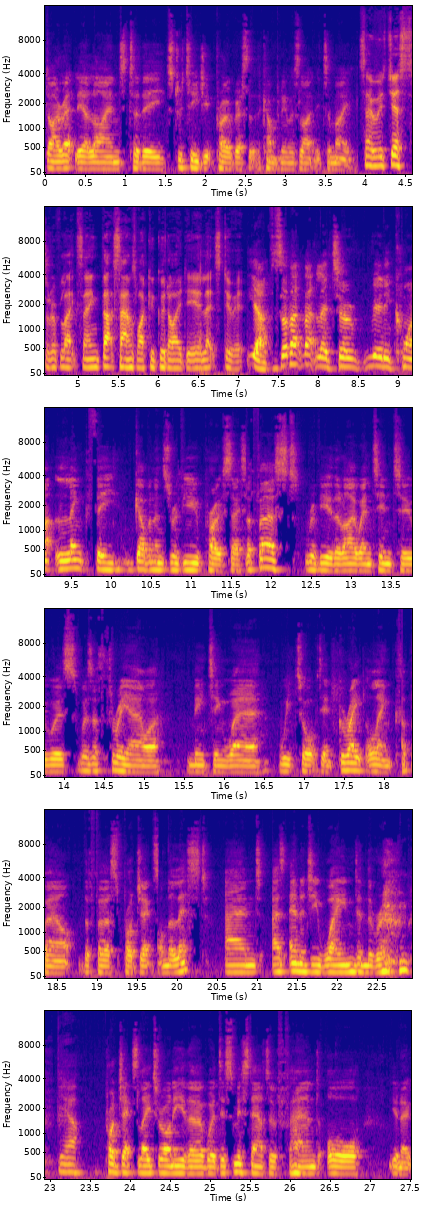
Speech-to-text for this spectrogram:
directly aligned to the strategic progress that the company was likely to make. So it was just sort of like saying, that sounds like a good idea, let's do it. Yeah, so that, that led to a really quite lengthy governance review process. The first review that I went into was, was a three hour meeting where we talked in great length about the first projects on the list. And as energy waned in the room, yeah, projects later on either were dismissed out of hand or you know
